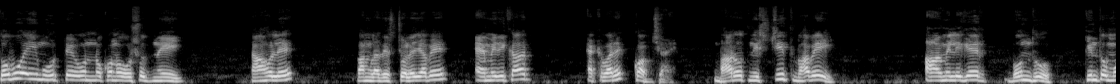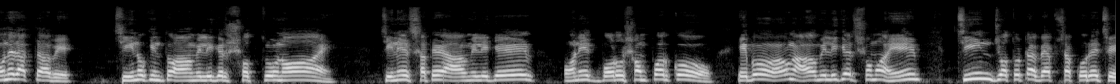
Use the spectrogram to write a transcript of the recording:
তবু এই মুহূর্তে অন্য কোনো ওষুধ নেই। না হলে বাংলাদেশ চলে যাবে আমেরিকার একেবারে কবজায়। ভারত নিশ্চিতভাবেই আওয়ামী লীগের বন্ধু। কিন্তু মনে রাখতে হবে, চীনও কিন্তু আওয়ামী লীগের শত্রু নয়। চীনের সাথে আওয়ামী লীগের অনেক বড় সম্পর্ক। এবং আওয়ামী লীগের সময়ে চীন যতটা ব্যবসা করেছে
